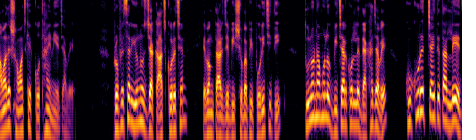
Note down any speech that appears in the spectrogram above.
আমাদের সমাজকে কোথায় নিয়ে যাবে? প্রফেসর ইউনুস যা কাজ করেছেন এবং তার যে বিশ্বব্যাপী পরিচিতি, তুলনামূলক বিচার করলে দেখা যাবে কুকুরের চাইতে তার লেজ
